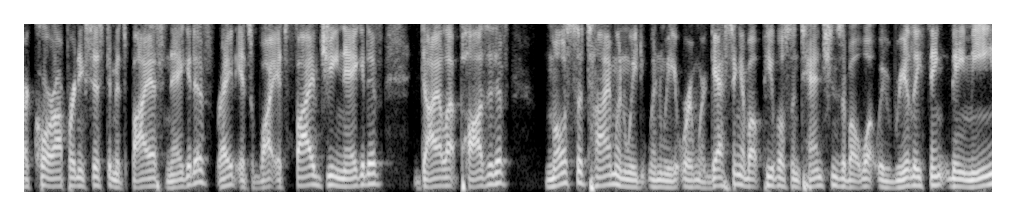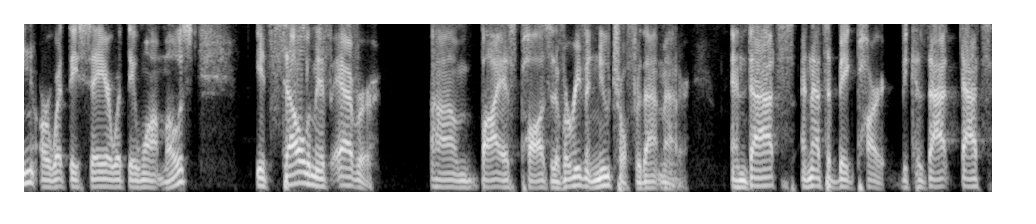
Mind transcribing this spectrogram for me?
our core operating system, it's bias negative, right? It's why it's 5G negative, dial up positive. Most of the time when we when we when we're guessing about people's intentions about what we really think they mean or what they say or what they want most, it's seldom, if ever, um, bias positive or even neutral for that matter and that's and that's a big part because that that's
